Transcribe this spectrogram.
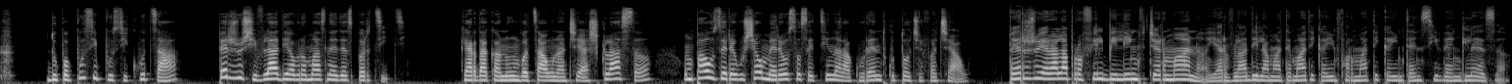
După Pusi Pusicuța, Perju și Vladi au rămas nedespărțiți. Chiar dacă nu învățau în aceeași clasă, în pauze reușeau mereu să se țină la curent cu tot ce făceau. Perju era la profil bilingv germană, iar Vladi la matematică informatică intensiv engleză,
